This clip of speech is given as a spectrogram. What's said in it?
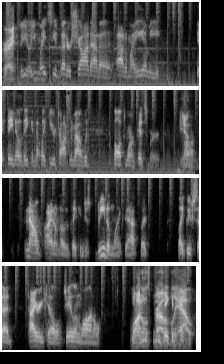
Right. So you know, you might see a better shot out of out of Miami if they know they can, like you were talking about with Baltimore and Pittsburgh. Yeah. Um, now I don't know that they can just beat them like that, but like we've said, Tyreek Hill, Jaylen Waddle, you know, Waddle's you- you- they can probably out.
